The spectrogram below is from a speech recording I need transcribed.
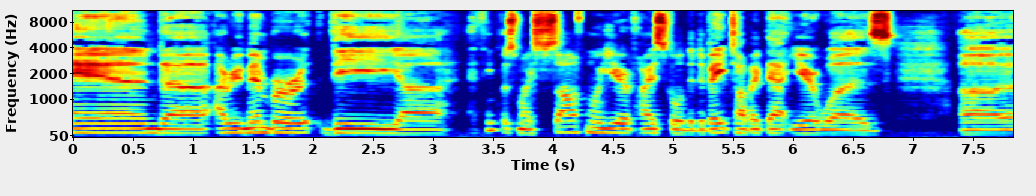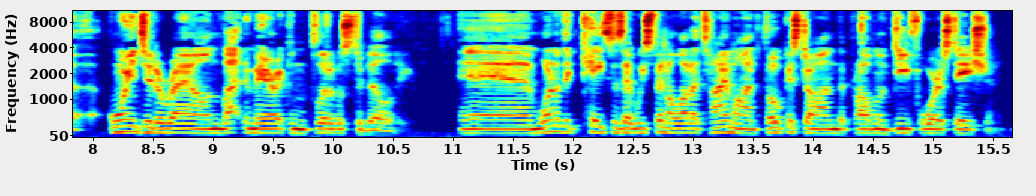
and uh, I remember the uh, I think it was my sophomore year of high school. The debate topic that year was uh, oriented around Latin American political stability, and one of the cases that we spent a lot of time on focused on the problem of deforestation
